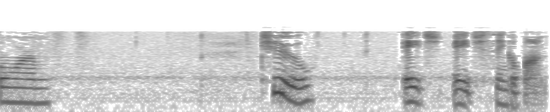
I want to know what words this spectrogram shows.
form two H-H single bonds.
